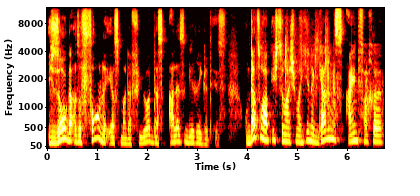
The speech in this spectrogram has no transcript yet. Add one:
Ich sorge also vorne erstmal dafür, dass alles geregelt ist. Und dazu habe ich zum Beispiel mal hier eine ganz einfache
